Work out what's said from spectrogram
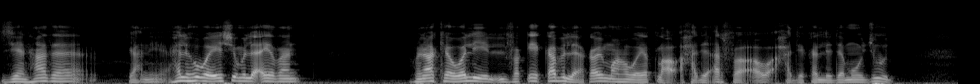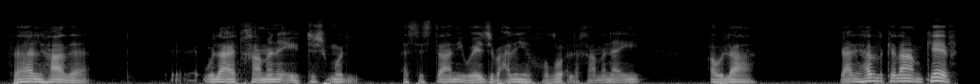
زين هذا يعني هل هو يشمل أيضا؟ هناك ولي الفقيه قبله قبل ما هو يطلع أحد يعرفه أو أحد يقلده موجود. فهل هذا ولاية خامنئي تشمل السيستاني ويجب عليه الخضوع لخامنئي أو لا؟ يعني هذا الكلام كيف؟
